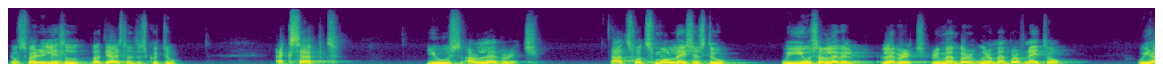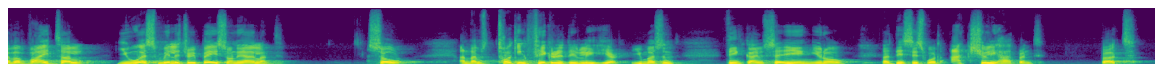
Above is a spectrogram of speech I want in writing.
There was very little that the Icelanders could do, except use our leverage. That's what small nations do. We use our leverage. Remember, we're a member of NATO. We have a vital US military base on the island. So, and I'm talking figuratively here. You mustn't think I'm saying, you know, that this is what actually happened, but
